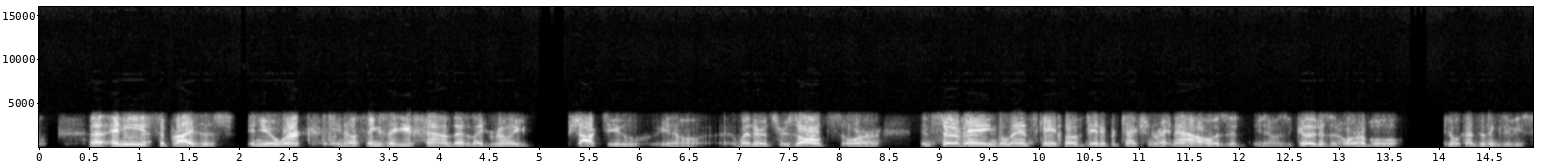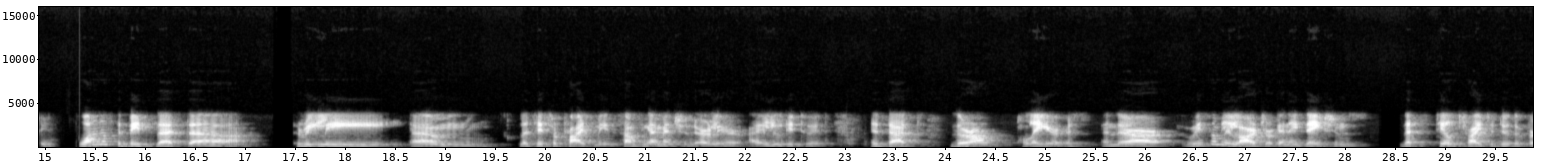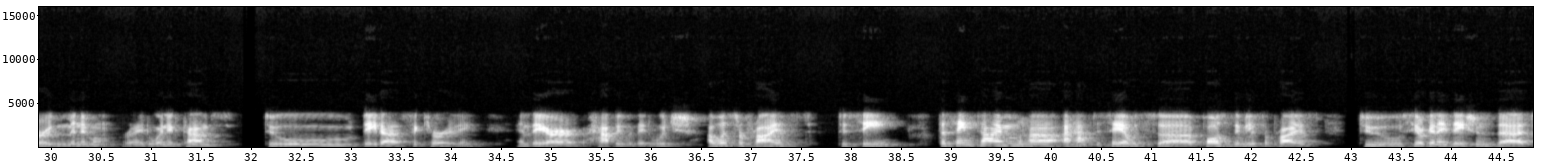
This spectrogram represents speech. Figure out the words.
Uh, any surprises in your work? You know, things that you found that like really shocked you. You know, whether it's results or in surveying the landscape of data protection right now. Is it you know is it good? Is it horrible? You know, what kinds of things have you seen? One of the bits that uh, really, um, let's say, surprised me is something I mentioned earlier. I alluded to it. Is that there are players and there are reasonably large organizations that still try to do the very minimum, right, when it comes to data security. And they are happy with it, which I was surprised to see. At the same time, mm-hmm. uh, I have to say I was uh, positively surprised to see organizations that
